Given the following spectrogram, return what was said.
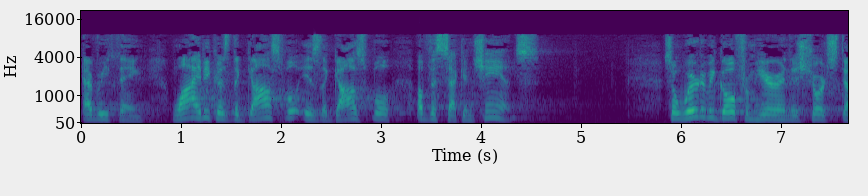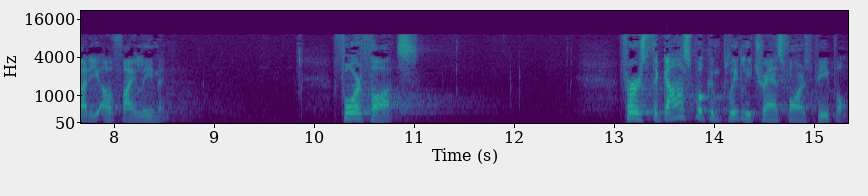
everything. Why? Because the gospel is the gospel of the second chance. So, where do we go from here in this short study of Philemon? Four thoughts. First, the gospel completely transforms people.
